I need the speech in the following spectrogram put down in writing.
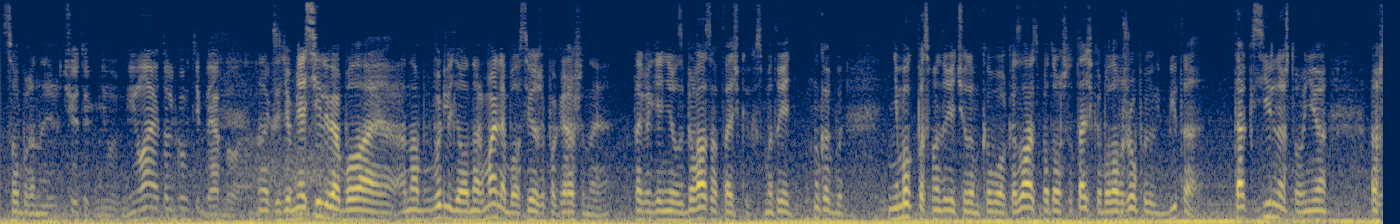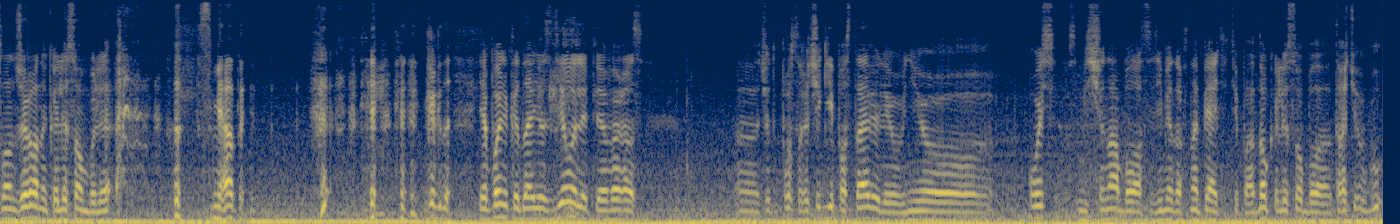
собранные. Че это гнило? Гнилая только у тебя была. Она, кстати, у меня Сильвия была, она выглядела нормально, была свеже покрашенная. Так как я не разбирался в тачках, смотреть, ну как бы, не мог посмотреть, что там кого. Оказалось, потому что тачка была в жопу бита так сильно, что у нее аж лонжероны колесом были смяты. Когда, я помню, когда ее сделали первый раз, э, что-то просто рычаги поставили, у нее ось смещена была сантиметров на 5. Типа одно колесо было в, гу-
